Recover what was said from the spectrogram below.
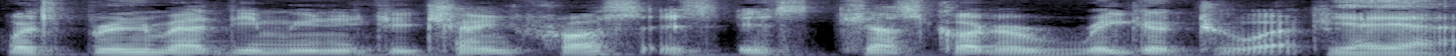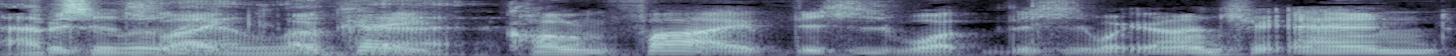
What's brilliant about the immunity to change process is it's just got a rigor to it. Yeah, yeah, absolutely. It's I like, love okay, that. column five, this is what this is what you're answering, and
